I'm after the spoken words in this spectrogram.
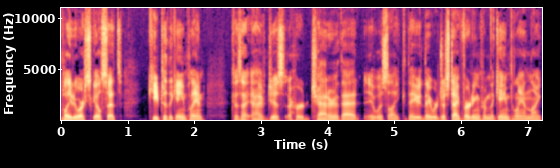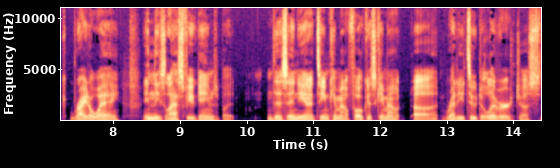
play to our skill sets, keep to the game plan, because I I've just heard chatter that it was like they, they were just diverting from the game plan like right away in these last few games. But this Indiana team came out focused, came out uh, ready to deliver just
